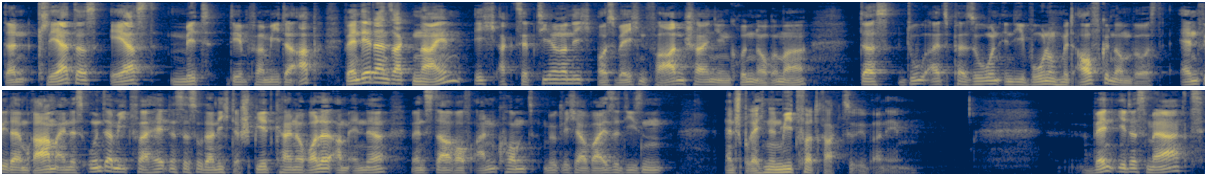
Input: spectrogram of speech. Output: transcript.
Dann klärt das erst mit dem Vermieter ab. Wenn der dann sagt, nein, ich akzeptiere nicht, aus welchen fadenscheinigen Gründen auch immer, dass du als Person in die Wohnung mit aufgenommen wirst, entweder im Rahmen eines Untermietverhältnisses oder nicht, das spielt keine Rolle am Ende, wenn es darauf ankommt, möglicherweise diesen entsprechenden Mietvertrag zu übernehmen wenn ihr das merkt,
